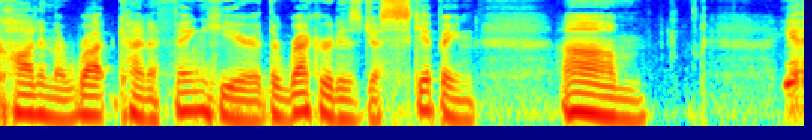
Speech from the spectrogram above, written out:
caught in the rut kind of thing here. The record is just skipping. Um, yeah,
